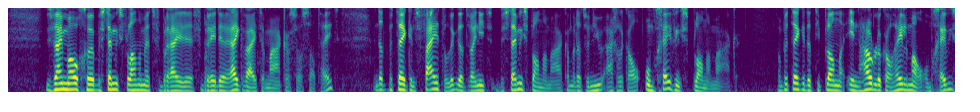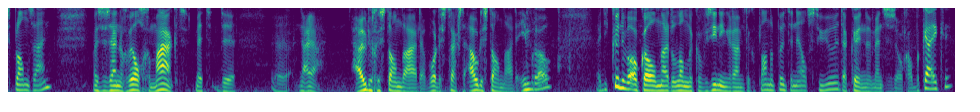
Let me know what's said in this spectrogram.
Dus wij mogen bestemmingsplannen met verbrede, rijkwijde maken, zoals dat heet. En dat betekent feitelijk dat wij niet bestemmingsplannen maken, maar dat we nu eigenlijk al omgevingsplannen maken. Dat betekent dat die plannen inhoudelijk al helemaal omgevingsplan zijn. Maar ze zijn nog wel gemaakt met de uh, nou ja, huidige standaarden, worden straks de oude standaarden INBRO. Uh, die kunnen we ook al naar de landelijke voorziening ruimtelijkeplannen.nl sturen. Daar kunnen mensen ze ook al bekijken.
